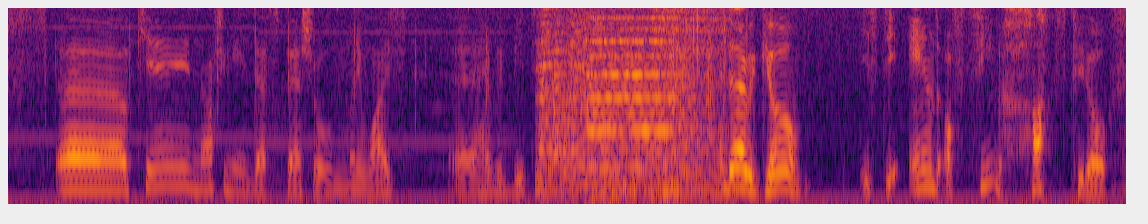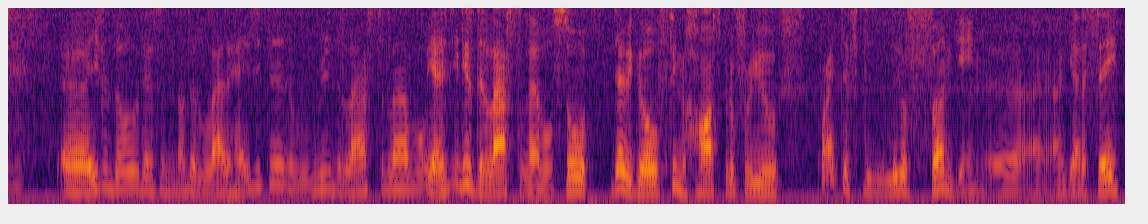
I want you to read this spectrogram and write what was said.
Uh, okay nothing that special money wise uh, have we beat it? And there we go. It's the end of Theme Hospital uh, even though there's another ladder is it the, really the last level yeah it is the last level so there we go theme hospital for you quite a little fun game uh, I, I, gotta say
